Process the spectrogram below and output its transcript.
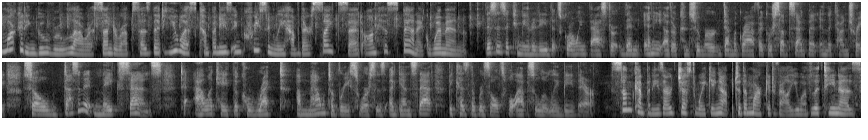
Marketing guru Laura Sundarup says that U.S. companies increasingly have their sights set on Hispanic women. This is a community that's growing faster than any other consumer demographic or subsegment in the country. So, doesn't it make sense to allocate the correct amount of resources against that because the results will absolutely be there? Some companies are just waking up to the market value of Latinas,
